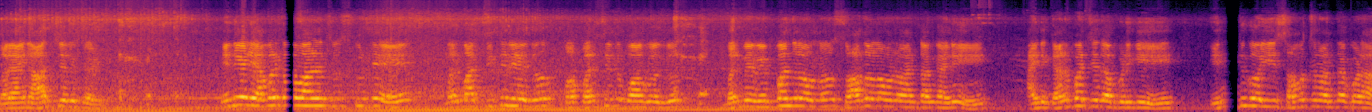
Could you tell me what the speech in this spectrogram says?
మరి ఆయన ఆశ్చర్యకరుడు. ఎందుకంటే ఎవరికి వాళ్ళని చూసుకుంటే మరి మా స్థితి లేదు మా పరిస్థితి బాగోదు మరి మేము ఇబ్బందులో ఉన్నాం శోధనలో ఉన్నాం అంటాం కానీ ఆయన కనపరిచేటప్పటికి ఎందుకో ఈ సంవత్సరం అంతా కూడా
